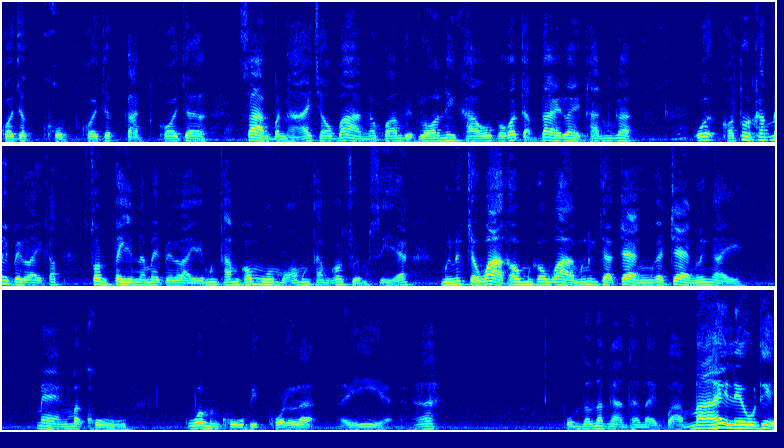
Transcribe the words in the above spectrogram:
คอยจะขบคอยจะกัด คอยจะสร้างปัญหาให้ชาวบ้านแล้วความเดือดร้อนให้เขาพอเขาจับได้ไล่ทันก็โอ้ยขอโทษครับไม่เป็นไรครับส้นตีนนะไม่เป็นไรมึงทำเขามัวหมอมึงทำเขาเสื่อมเสีย มึงนึกจะว่าเขามึงก็ว่า มึงนึกจะแจ้งมึงก็แจ้งหรือไง แม่งมาขู่กูว่ามึงขู่ผิดคนละไอ้เหี้ยฮะ ผมสำนักงานทนายความมาให้เร็วที่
